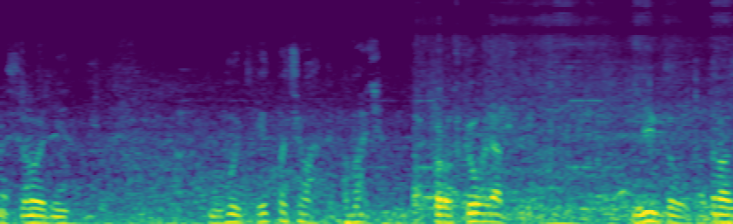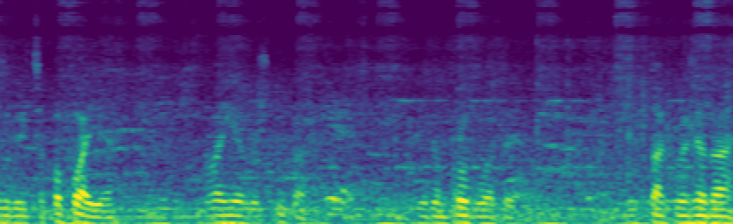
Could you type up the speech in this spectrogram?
на сьогодні мабуть, відпочивати. Побачимо. Короткий огляд. Лідл, одразу дивіться, папає. 2 євро штука. Будемо пробувати. Ось Так виглядає,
